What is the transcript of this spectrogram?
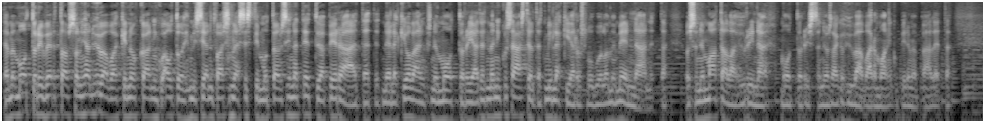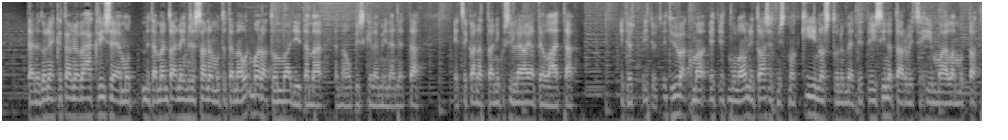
Tämä moottorivertaus on ihan hyvä, vaikka en olekaan niin autoihmisiä nyt varsinaisesti, mutta on siinä tiettyä perää, että, että, että meilläkin on vähän niin moottori ja että me niin säästeltä, että millä kierrosluvuilla me mennään. Että jos sellainen matala yrinä moottorissa, niin olisi aika hyvä varmaan niin pidemmän päälle. Että tämä nyt on ehkä tämmöinen vähän klisee, mutta mitä mä nyt aina ihmiselle sanon, mutta tämä on maratonlaji tämä, tämä opiskeleminen, että, että se kannattaa niin sille ajatella, että että, että, että, että hyvä, kun mä, että, että mulla on niitä asioita, mistä mä oon kiinnostunut, että, että ei siinä tarvitse himmailla, mutta –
